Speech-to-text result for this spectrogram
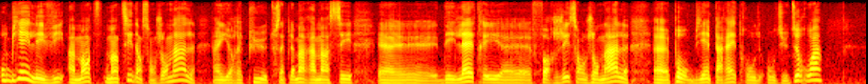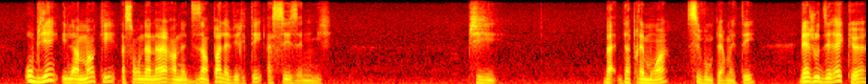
Ou bien Lévy a menti dans son journal, hein, il aurait pu tout simplement ramasser euh, des lettres et euh, forger son journal euh, pour bien paraître aux, yeux du roi, ou bien il a manqué à son honneur en ne disant pas la vérité à ses ennemis. Puis, ben, d'après moi, si vous me permettez, bien, je vous dirais que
